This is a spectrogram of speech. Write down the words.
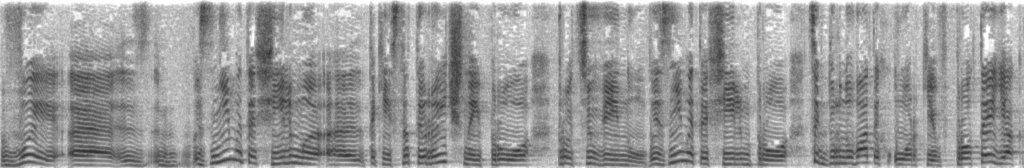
Ви е, знімете фільм е, такий сатиричний про, про цю війну. Ви знімете фільм про цих дурнуватих орків, про те, як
